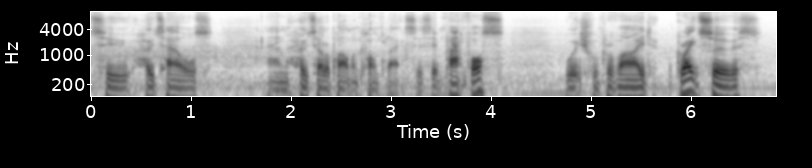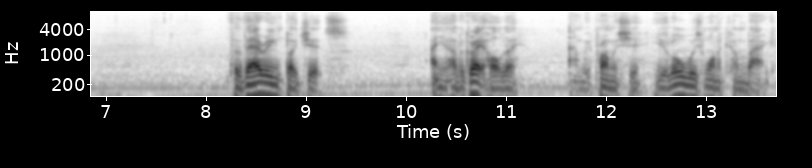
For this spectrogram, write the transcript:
to hotels and hotel apartment complexes in Paphos, which will provide great service for varying budgets and you'll have a great holiday and we promise you, you'll always want to come back,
